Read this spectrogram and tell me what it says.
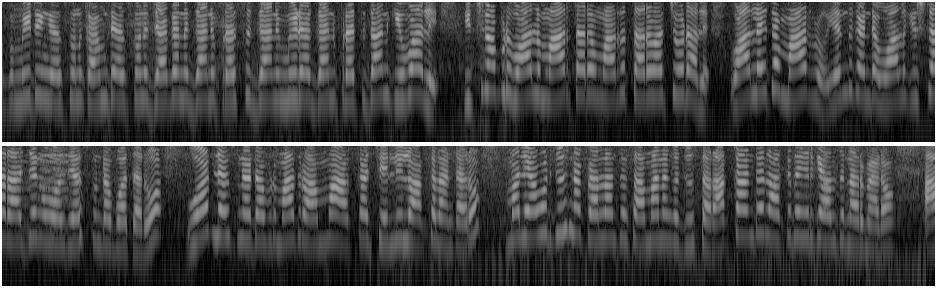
ఒక మీటింగ్ వేసుకొని కమిటీ వేసుకొని జగన్కి కానీ ప్రెస్కి కానీ మీడియాకి కానీ ప్రతి దానికి ఇవ్వాలి. ఇచ్చినప్పుడు వాళ్ళు మారుతారో మారో తర్వాత చూడాలి. వాళ్ళైతే మారరు. ఎందుకంటే వాళ్ళకి ఇష్ట రాజ్యాంగం వాళ్ళు చేసుకుంటూ పోతారు. ఓట్లు వేసుకునేటప్పుడు మాత్రం అమ్మ అక్క చెల్లెలు అక్కలు అంటారు. మళ్ళీ ఎవరు చూసినా పిల్లలంతా సమానంగా చూస్తారు. అక్క అంటారు అక్క దగ్గరికి వెళ్తున్నారు మేడం. ఆ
